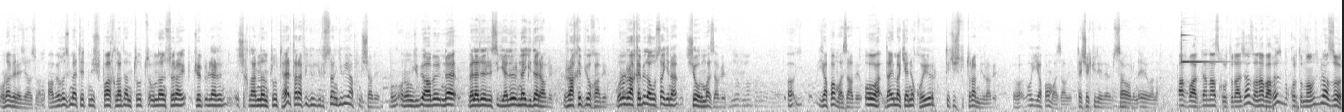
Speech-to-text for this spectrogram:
Ona vereceğiz valla. Abi hizmet etmiş. Parklardan tut. Ondan sonra köprülerin ışıklarından tut. Her tarafı Gürcistan gibi yapmış abi. Bu, onun gibi abi ne belediyesi gelir ne gider abi. Rakip yok abi. Bunun rakibi de olsa yine şey olmaz abi. Yapamaz abi. O daima kendini koyuyor. Dikiş tutturamıyor abi. O, yapamaz abi. Teşekkür ederim. Sağ olun. Eyvallah. AK Parti'den nasıl kurtulacağız ona bakıyoruz. Bu kurtulmamız biraz zor.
